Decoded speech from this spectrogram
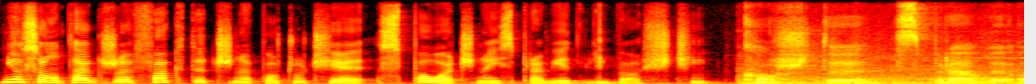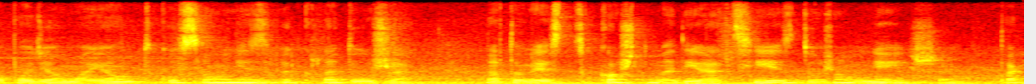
niosą także faktyczne poczucie społecznej sprawiedliwości. koszty sprawy o podział majątku są niezwykle duże, natomiast koszt mediacji jest dużo mniejszy, tak?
